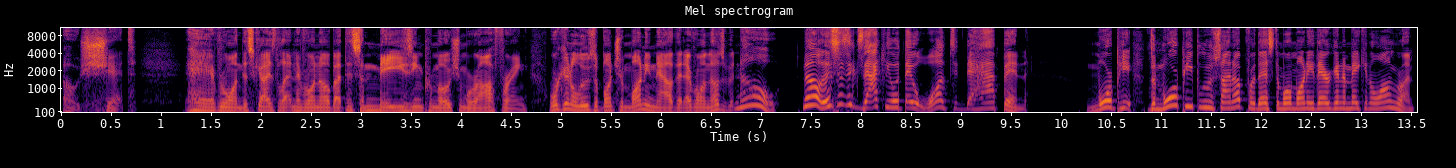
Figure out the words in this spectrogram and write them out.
oh shit hey, everyone, this guy's letting everyone know about this amazing promotion we're offering. We're going to lose a bunch of money now that everyone knows. But no, no, this is exactly what they wanted to happen. More pe- the more people who sign up for this, the more money they're going to make in the long run.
